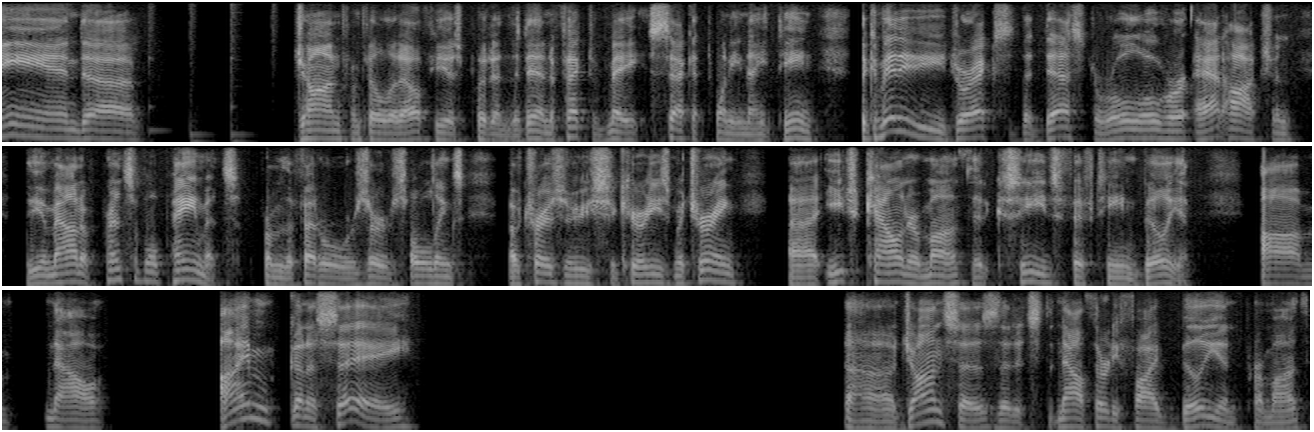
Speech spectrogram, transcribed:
And uh, John from Philadelphia has put in the den. Effective May 2nd, 2019, the committee directs the desk to roll over at auction the amount of principal payments from the Federal Reserve's holdings of Treasury securities maturing uh, each calendar month that exceeds 15 billion. Um, now, I'm going to say, uh, John says that it's now 35 billion per month,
